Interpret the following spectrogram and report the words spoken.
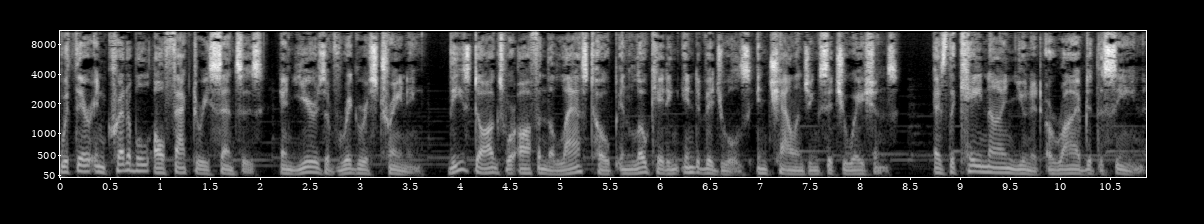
With their incredible olfactory senses and years of rigorous training, these dogs were often the last hope in locating individuals in challenging situations. As the K-9 unit arrived at the scene,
